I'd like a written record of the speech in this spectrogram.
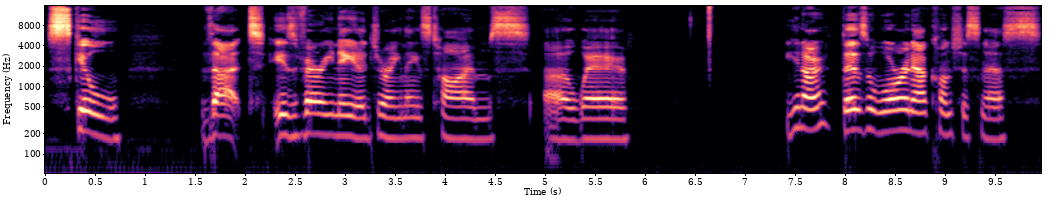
skill that is very needed during these times uh, where, you know, there's a war in our consciousness.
